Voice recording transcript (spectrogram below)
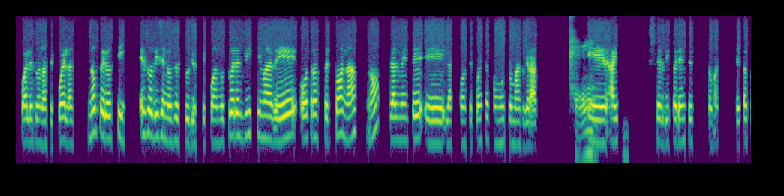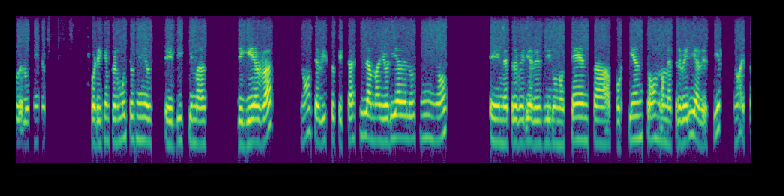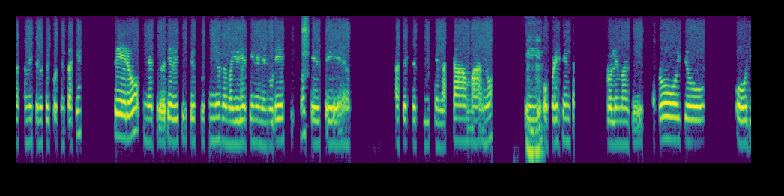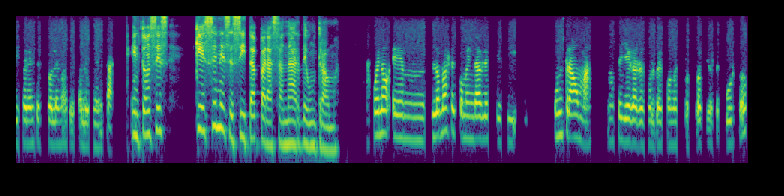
cuáles son las secuelas, ¿no? Pero sí, eso dicen los estudios, que cuando tú eres víctima de otras personas, ¿no? Realmente eh, las consecuencias son mucho más graves. Oh. Eh, hay ser diferentes síntomas. En el caso de los niños, por ejemplo, en muchos niños eh, víctimas de guerras, ¿no? Se ha visto que casi la mayoría de los niños, me atrevería a decir un 80%, no me atrevería a decir, ¿no? Exactamente no sé el porcentaje, pero me atrevería a decir que estos niños la mayoría tienen enuresis, cama, ¿no? Eh, o presentan problemas de desarrollo o diferentes problemas de salud mental. Entonces, ¿qué se necesita para sanar de un trauma? Bueno, em, lo más recomendable es que si un trauma no se llega a resolver con nuestros propios recursos,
